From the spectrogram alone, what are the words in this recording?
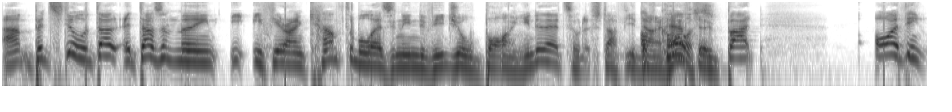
Um, but still, it, do- it doesn't mean if you're uncomfortable as an individual buying into that sort of stuff, you don't have to. But I think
